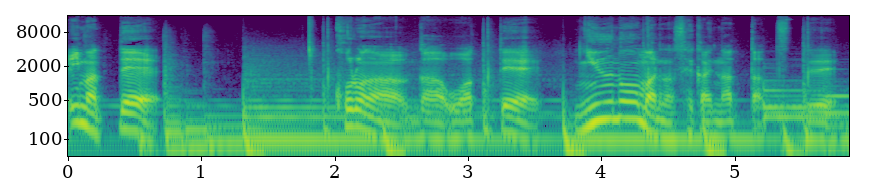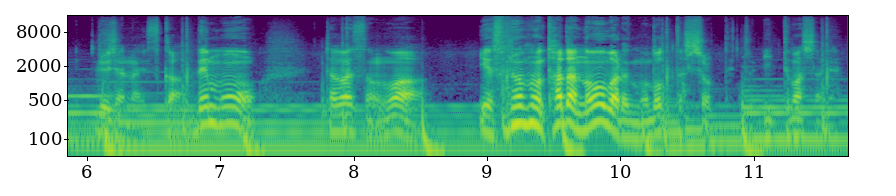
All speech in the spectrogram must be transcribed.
今ってコロナが終わってニューノーマルな世界になったっつってるじゃないですか。でも高橋さんはいやそれはもうただノーマルに戻ったっしょって言ってましたね。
